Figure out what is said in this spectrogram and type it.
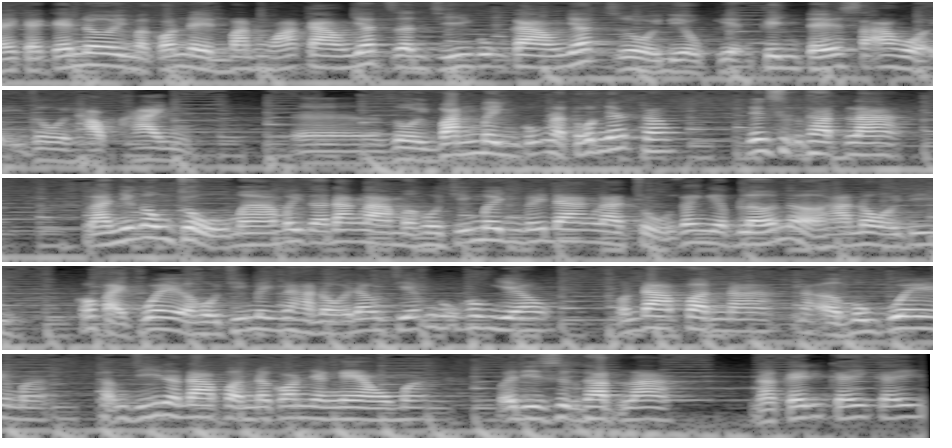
cái cái cái nơi mà có nền văn hóa cao nhất dân trí cũng cao nhất rồi điều kiện kinh tế xã hội rồi học hành uh, rồi văn minh cũng là tốt nhất không? Nhưng sự thật là là những ông chủ mà bây giờ đang làm ở Hồ Chí Minh với đang là chủ doanh nghiệp lớn ở Hà Nội thì có phải quê ở Hồ Chí Minh và Hà Nội đâu? Chiếm cũng không nhiều. Còn đa phần là, là ở vùng quê mà thậm chí là đa phần là con nhà nghèo mà. Vậy thì sự thật là là cái cái cái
